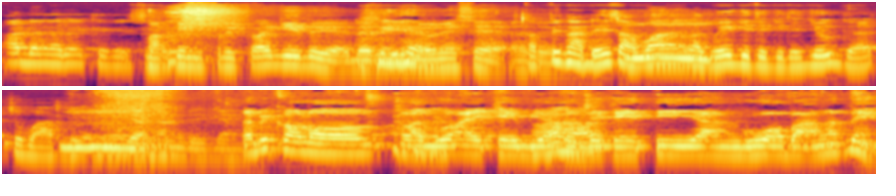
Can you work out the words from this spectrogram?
Ada ada kayak gitu. Makin freak lagi itu ya dari Iya. Indonesia. Aduh. Tapi nadanya sama lagunya gitu-gitu juga, coba artinya. jangan deh, jangan. Tapi kalau lagu IKB atau Ah. JKT yang gua banget nih,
